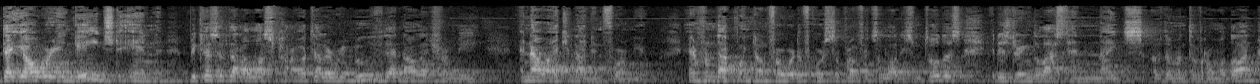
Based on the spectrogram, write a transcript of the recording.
that y'all were engaged in, because of that, Allah subhanahu wa ta'ala removed that knowledge from me, and now I cannot inform you. And from that point on forward, of course, the Prophet ﷺ told us it is during the last 10 nights of the month of Ramadan.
